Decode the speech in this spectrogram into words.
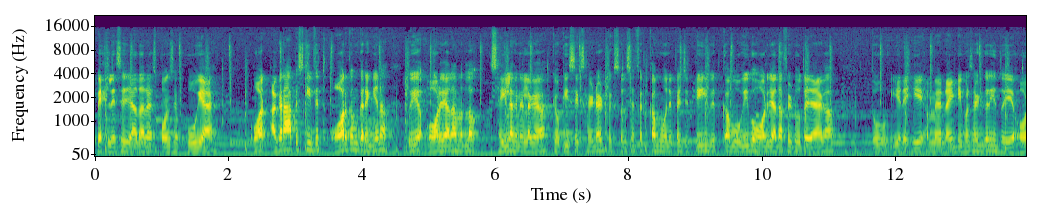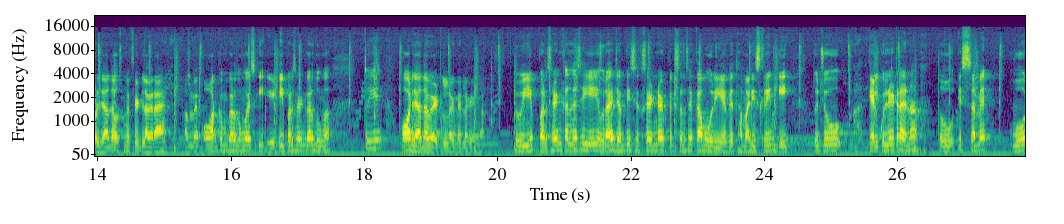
पहले से ज़्यादा रेस्पॉन्सिव हो गया है। और अगर आप इसकी विथ और कम करेंगे ना तो ये और ज़्यादा मतलब सही लगने लगेगा, क्योंकि 600 पिक्सल से फिर कम होने पे जितनी विथ कम होगी वो और ज़्यादा फिट होता जाएगा। तो ये देखिए, अब मैं 90 परसेंट करी तो ये और ज़्यादा उसमें फिट लग रहा है। अब मैं और कम कर दूँगा, इसकी 80 परसेंट कर दूँगा तो ये और ज़्यादा बेटर लगने लगेगा। तो ये परसेंट करने से यही हो रहा है, जब भी 600 पिक्सल से कम हो रही है विथ हमारी स्क्रीन की तो जो कैलकुलेटर है ना तो इस समय वो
